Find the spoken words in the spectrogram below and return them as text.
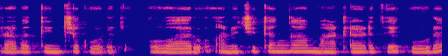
ప్రవర్తించకూడదు. వారు అనుచితంగా మాట్లాడితే కూడా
